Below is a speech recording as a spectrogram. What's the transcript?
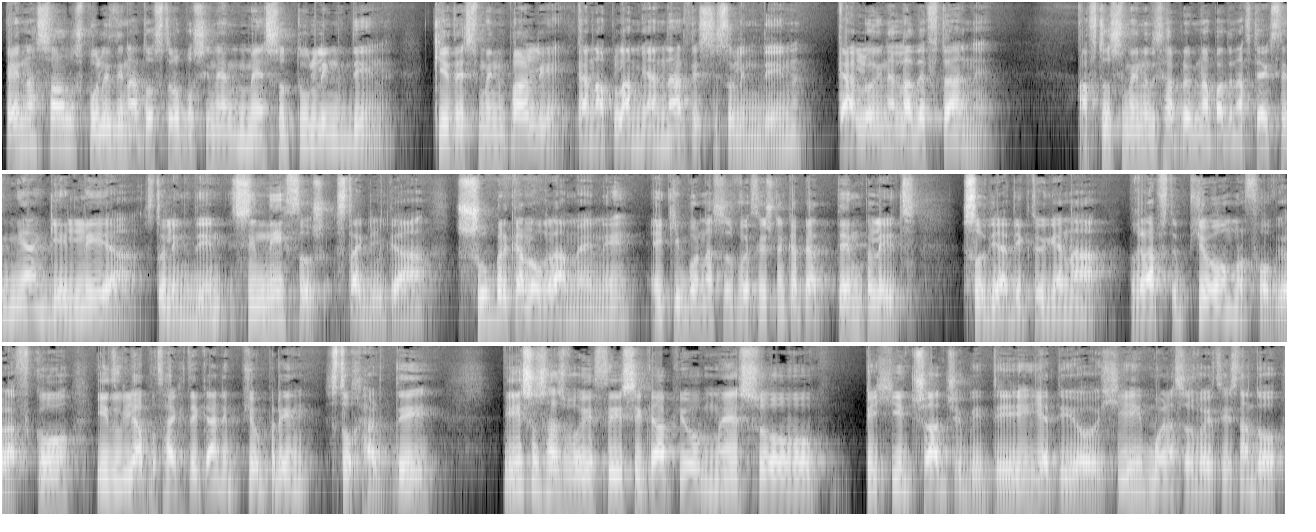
Ένας άλλος πολύ δυνατός τρόπος είναι μέσω του LinkedIn. Και δεν σημαίνει πάλι κάνω απλά μια ανάρτηση στο LinkedIn. Καλό είναι, αλλά δεν φτάνει. Αυτό σημαίνει ότι θα πρέπει να πάτε να φτιάξετε μια αγγελία στο LinkedIn, συνήθως στα αγγλικά, super καλογραμμένη. Εκεί μπορεί να σας βοηθήσουν κάποια templates στο διαδίκτυο για να γράψετε πιο όμορφο βιογραφικό, η δουλειά που θα έχετε κάνει πιο πριν στο χαρτί. Ίσως σας βοηθήσει κάποιο μέσο π.χ. ChatGPT, γιατί όχι, μπορεί να σας βοηθήσει να το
